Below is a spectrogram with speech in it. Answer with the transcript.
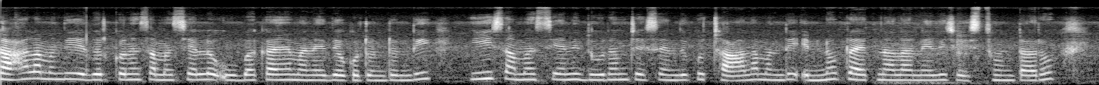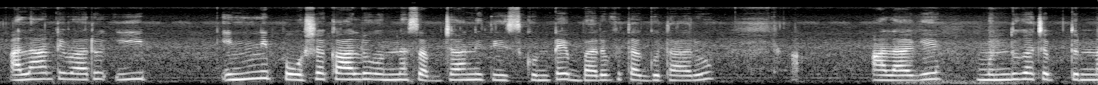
చాలామంది ఎదుర్కొనే సమస్యల్లో ఊబకాయం అనేది ఒకటి ఉంటుంది. ఈ సమస్యని దూరం చేసేందుకు చాలామంది ఎన్నో ప్రయత్నాలు అనేది చేస్తుంటారు అలాంటి వారు ఈ ఇన్ని పోషకాలు ఉన్న సబ్జాన్ని తీసుకుంటే బరువు తగ్గుతారు. అలాగే ముందుగా చెప్తున్న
